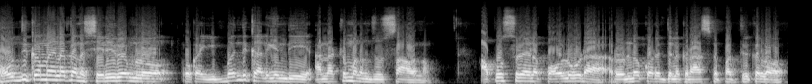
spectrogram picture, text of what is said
భౌతికమైన తన శరీరంలో ఒక ఇబ్బంది కలిగింది అన్నట్లు మనం చూస్తా ఉన్నాం. అపుస్తుడైన పౌలు కూడా రెండో కొరింతలకు రాసిన పత్రికలో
